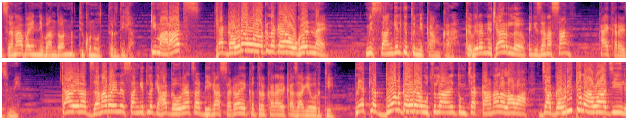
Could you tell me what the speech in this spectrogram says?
जनाबाईंनी बांधवांना तिकून उत्तर दिलं की महाराज ह्या गौऱ्या ओळखणं काय अवघड नाही. मी सांगेल ते तुम्ही काम करा. कबीरांनी विचारलं की जना सांग काय करायचं मी? त्यावेळेला जनाबाईने सांगितलं की हा गौऱ्याचा ढिगा सगळा एकत्र करा एका जागेवरती. आणि यातल्या दोन गौऱ्या उचला आणि तुमच्या कानाला लावा. ज्या गौरीतून आवाज येईल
